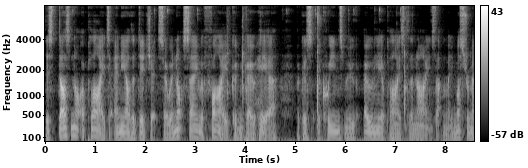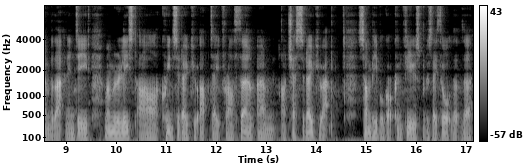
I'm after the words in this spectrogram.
This does not apply to any other digit. So we're not saying the 5 couldn't go here because the Queen's move only applies to the nines. That You must remember that. And indeed, when we released our Queen Sudoku update for our, therm, um, our Chess Sudoku app, some people got confused because they thought that the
